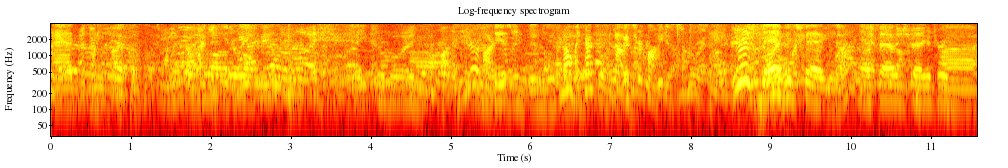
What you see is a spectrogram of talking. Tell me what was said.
add 2550. No, my calculator. No, it's fine. You're a savage faggot. Oh, savage faggotry. Uh,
